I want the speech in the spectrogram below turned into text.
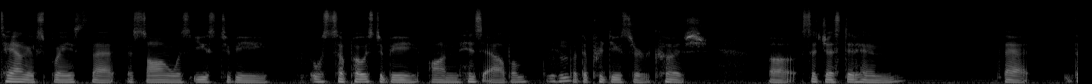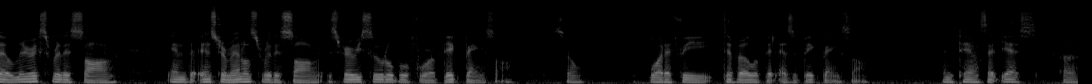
Taeyang explains that the song was used to be, it was supposed to be on his album, Mm-hmm. but the producer Kush uh, suggested him that the lyrics for this song and the instrumentals for this song is very suitable for a Big Bang song. So, what if we develop it as a Big Bang song? And Taeyang said yes, uh,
